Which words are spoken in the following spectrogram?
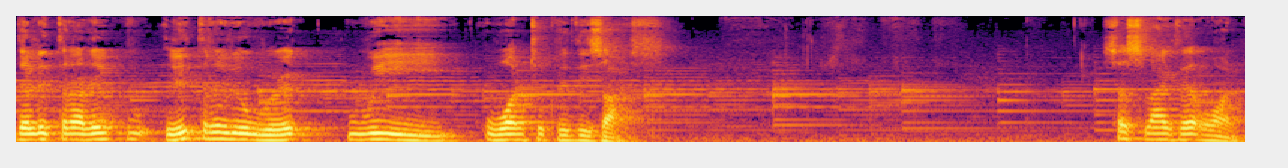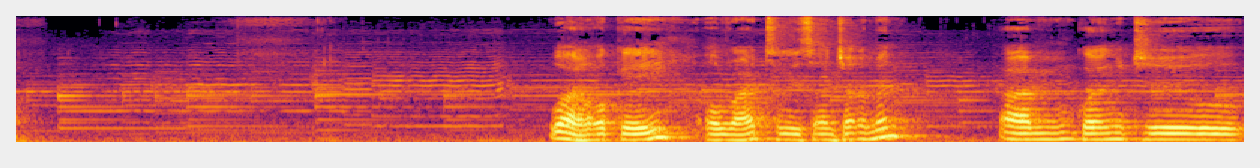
the literary literary work we want to criticize. Just like that one. Well, okay, all right, ladies and gentlemen, I'm going to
